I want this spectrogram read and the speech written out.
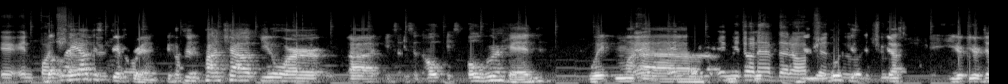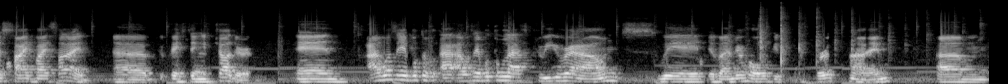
in, in The layout Out, is there's no- different because in Punch Out you are uh, it's it's an o- it's overhead with my and, uh, and, and you don't have that option you're to choose. just you're, you're just side by side uh, facing each other and I was able to I was able to last three rounds with Evander Holyfield for the first time um,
